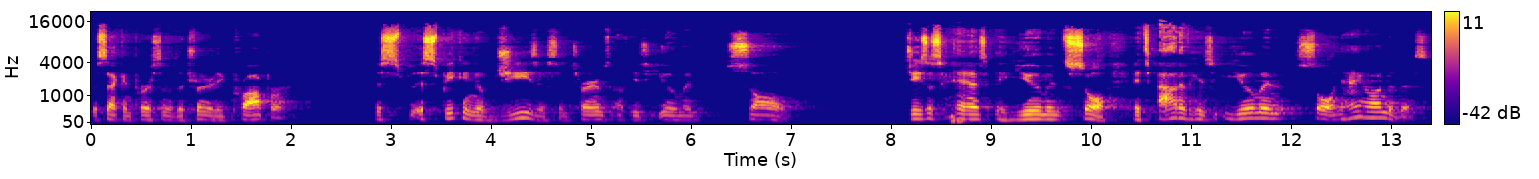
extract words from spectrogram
the second person of the Trinity proper. This is speaking of Jesus in terms of his human soul. Jesus has a human soul. It's out of his human soul. And hang on to this.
